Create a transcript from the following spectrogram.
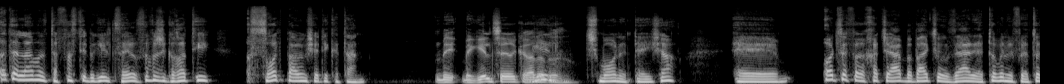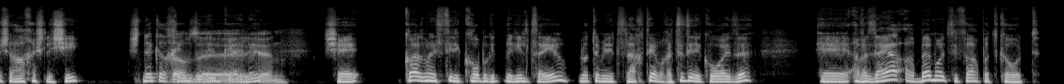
לא יודע למה זה תפסתי בגיל צעיר, זה ספר שקראתי עשרות פעמים כשהייתי קטן. בגיל צעיר קראת את זה? שמונה, תשע. אה, עוד ספר אחד שהיה בבית שלו זה היה לידתו ונפילתו של האח השלישי. שני כרכים גדולים כאלה. כן. שכל הזמן ניסיתי לקרוא בגיל צעיר, לא תמיד הצלחתי, אבל רציתי לקרוא את זה. אה, אבל זה היה הרבה מאוד ספרי הרפתקאות.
